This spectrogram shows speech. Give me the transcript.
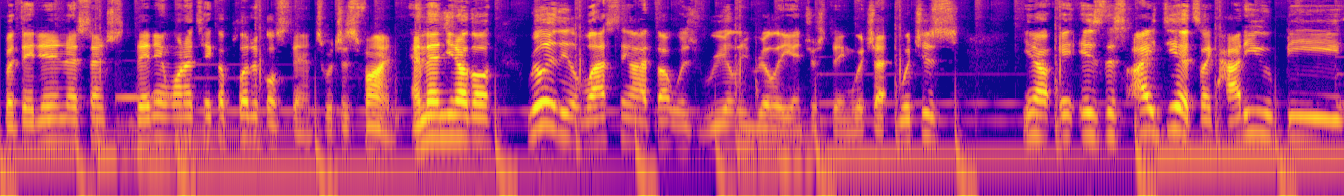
but they didn't essentially they didn't want to take a political stance, which is fine. And then, you know, the really the last thing I thought was really really interesting, which I, which is you know, is this idea. It's like how do you be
